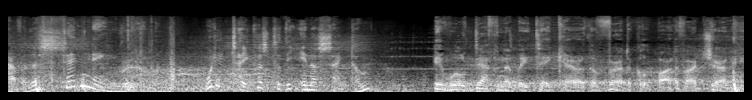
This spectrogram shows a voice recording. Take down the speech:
An ascending room. Will it take us to the inner sanctum? It will definitely take care of the vertical part of our journey.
